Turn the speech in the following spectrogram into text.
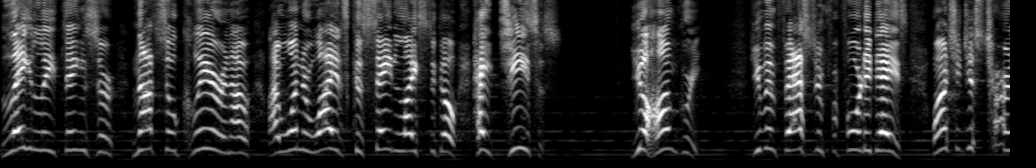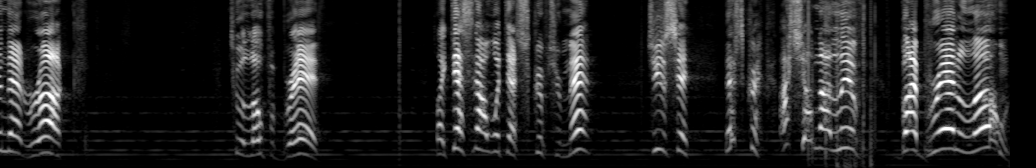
lately, things are not so clear. And I, I wonder why. It's because Satan likes to go, hey, Jesus, you're hungry. You've been fasting for 40 days. Why don't you just turn that rock to a loaf of bread? Like, that's not what that scripture meant. Jesus said, That's great. I shall not live by bread alone.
